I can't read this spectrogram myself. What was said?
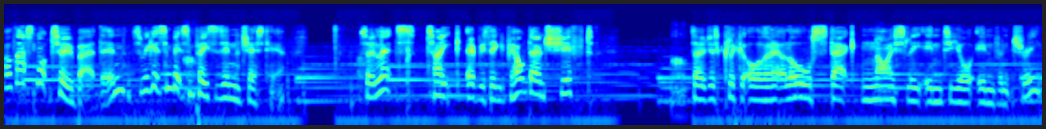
Oh, that's not too bad then. So we get some bits and pieces in the chest here. So let's take everything. If you hold down Shift, so just click it all and it'll all stack nicely into your inventory.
